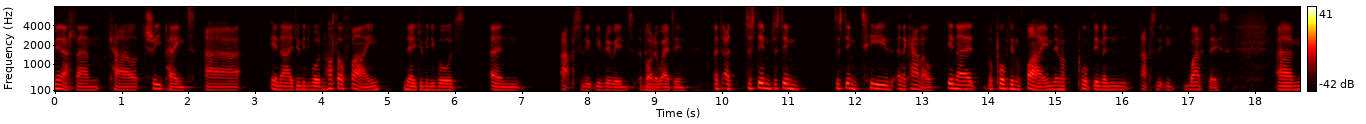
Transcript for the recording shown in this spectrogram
mynd allan, cael tri peint a unau dwi'n mynd i fod yn hollol ffain neu dwi'n mynd i fod yn absolutely ruined y bore mm. wedyn. A, a just dim, just dim, just dim tir yn y canol. Una, mae pob dim yn ffain, neu mae pob dim yn absolutely warthus. Um,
